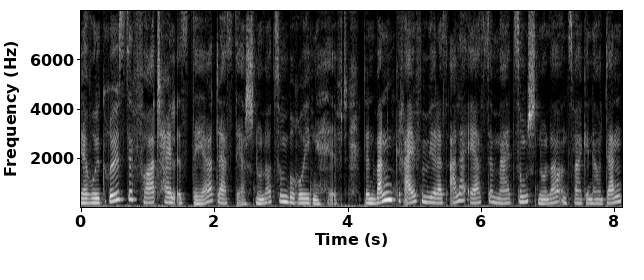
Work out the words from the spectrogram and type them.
Der wohl größte Vorteil ist der, dass der Schnuller zum Beruhigen hilft. Denn wann greifen wir das allererste Mal zum Schnuller? Und zwar genau dann,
